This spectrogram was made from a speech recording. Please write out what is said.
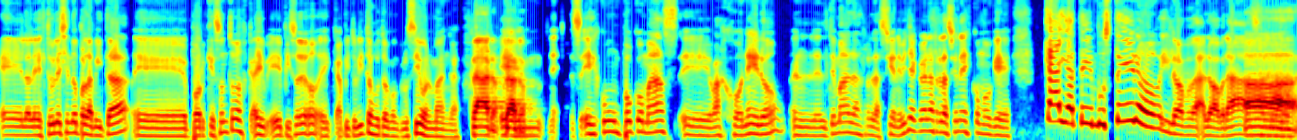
Eh, lo estuve leyendo por la mitad, eh, porque son todos episodios, capitulitos autoconclusivos el manga. Claro, claro. Es, como un poco más bajonero en el tema de las relaciones. Viste que las relaciones es como que, ¡cállate, embustero! Y lo, lo abraza. Ah,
